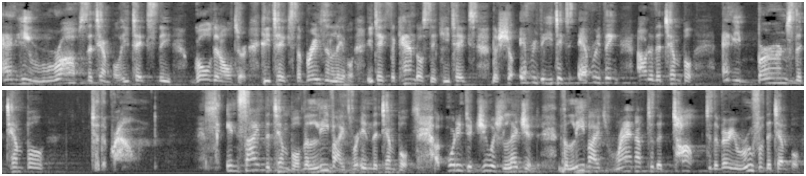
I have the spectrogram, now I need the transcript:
and he robs the temple. He takes the golden altar. He takes the brazen laver. He takes the candlestick. He takes the show, everything. He takes everything out of the temple and he burns the temple to the ground. Inside the temple, the Levites were in the temple. According to Jewish legend, the Levites ran up to the top, to the very roof of the temple,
